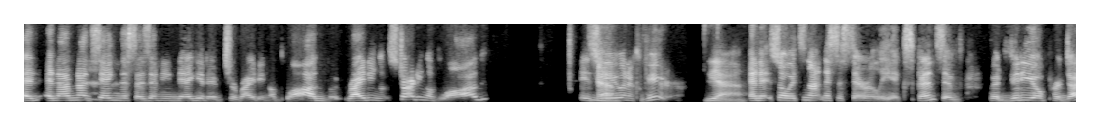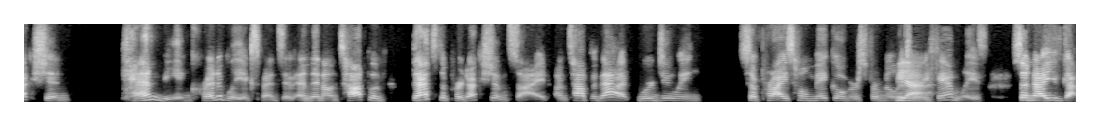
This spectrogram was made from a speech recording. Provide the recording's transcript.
and, and i'm not saying this as any negative to writing a blog but writing starting a blog is yeah. you and a computer yeah. And it, so it's not necessarily expensive, but video production can be incredibly expensive. And then on top of that's the production side. On top of that, we're doing surprise home makeovers for military yeah. families. So now you've got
